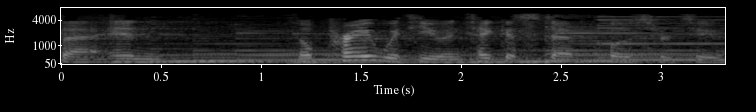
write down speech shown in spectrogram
that, and they'll pray with you and take a step closer to.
